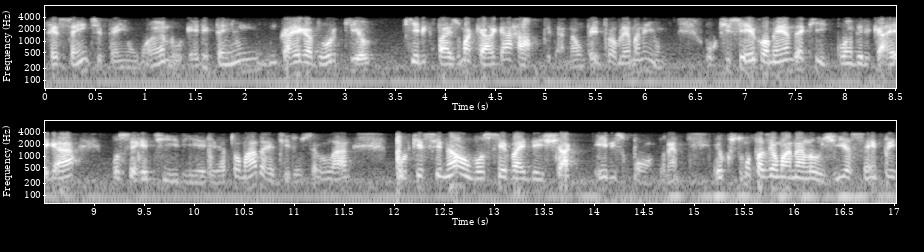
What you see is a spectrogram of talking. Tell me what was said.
recente, tem um ano, ele tem um, um carregador que eu que ele faz uma carga rápida, não tem problema nenhum. O que se recomenda é que quando ele carregar, você retire ele da tomada, retire o celular, porque senão você vai deixar ele expondo, né? Eu costumo fazer uma analogia sempre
